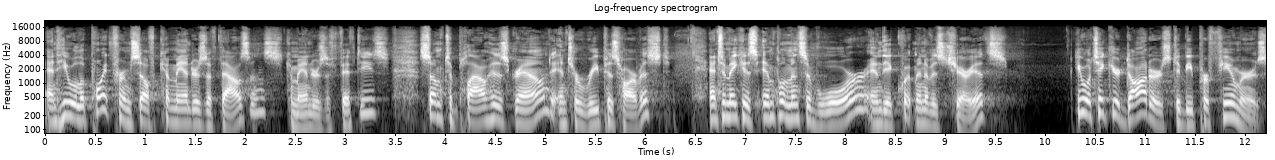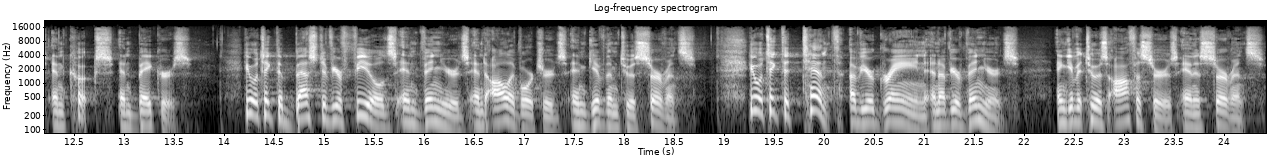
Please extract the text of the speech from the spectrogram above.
And he will appoint for himself commanders of thousands, commanders of fifties, some to plow his ground and to reap his harvest, and to make his implements of war and the equipment of his chariots. He will take your daughters to be perfumers and cooks and bakers. He will take the best of your fields and vineyards and olive orchards and give them to his servants. He will take the tenth of your grain and of your vineyards and give it to his officers and his servants.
